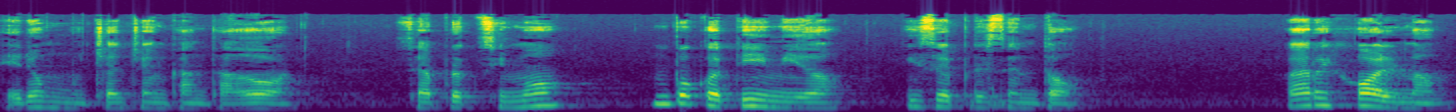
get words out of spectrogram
Era un muchacho encantador. Se aproximó, un poco tímido, y se presentó. Harry Holman.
